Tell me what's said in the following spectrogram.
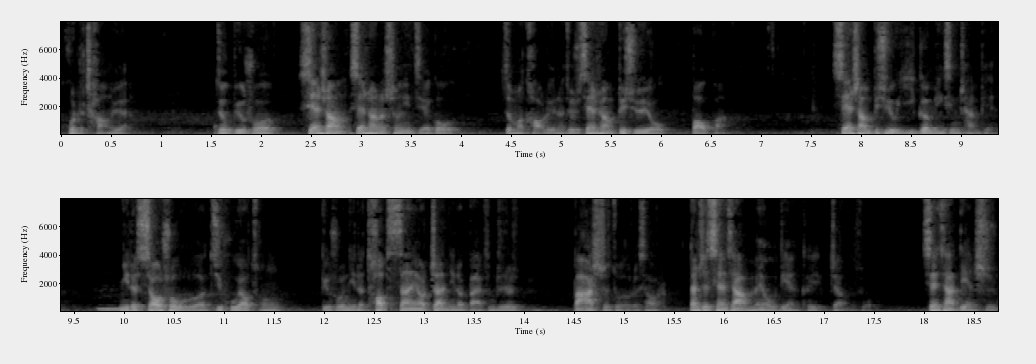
或者长远。就比如说线上线上的生意结构怎么考虑呢？就是线上必须有爆款，线上必须有一个明星产品，你的销售额几乎要从，比如说你的 top 三要占你的百分之八十左右的销售，但是线下没有店可以这样做，线下店是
